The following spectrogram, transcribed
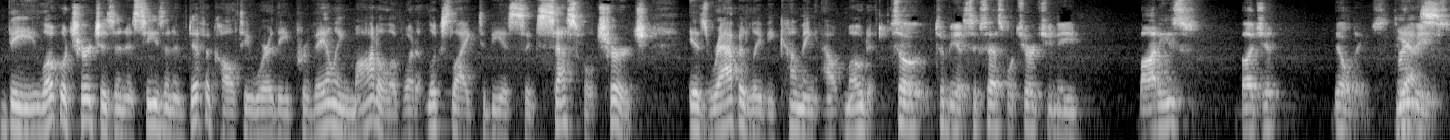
the local church is in a season of difficulty where the prevailing model of what it looks like to be a successful church is rapidly becoming outmoded. So, to be a successful church, you need bodies, budget, buildings. Three Yes. Bs.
